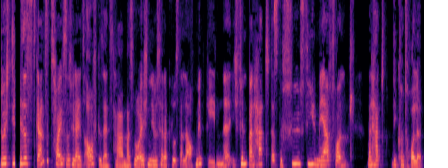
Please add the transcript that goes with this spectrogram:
durch dieses ganze Zeugs, was wir da jetzt aufgesetzt haben, was wir euch in Newsletter Plus dann da auch mitgeben, ne, ich finde, man hat das Gefühl viel mehr von, man hat die Kontrolle.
